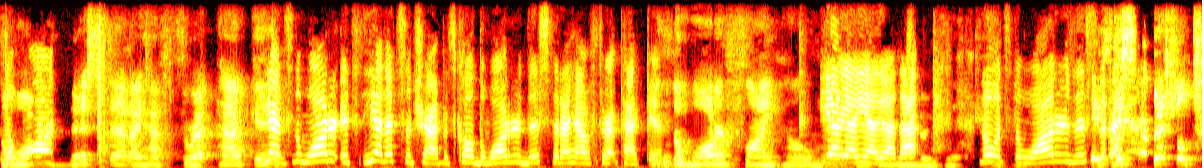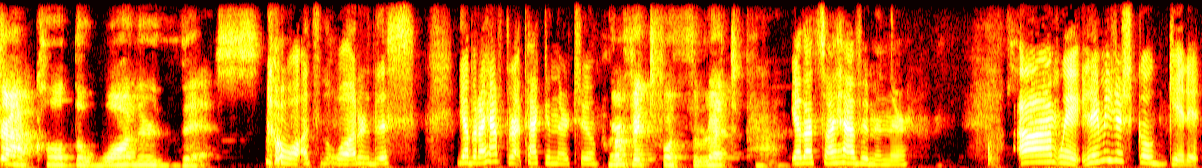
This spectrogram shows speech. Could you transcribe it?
The, The water wa- this that I have Threatpack in. Yeah, it's the water. It's yeah, that's the trap. It's called the water. This that I have Threatpack in. It's the water flying helmet. Yeah, yeah, yeah, yeah, that- this. No, it's the water. This It's that I the special trap called the water this. The wa- it's the water this. Yeah, but I have Threatpack in there too. Perfect for threat pack. Yeah, that's I have him in there. Um, wait, let me just go get it.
